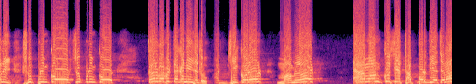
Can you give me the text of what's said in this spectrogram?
খালি সুপ্রিম কোর্ট সুপ্রিম কোর্ট। কার বাপের টাকা নিয়ে যেত? আর জি করের মামলায় এমন কুচিয়ে থাপ্পড় দিয়েছে না?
